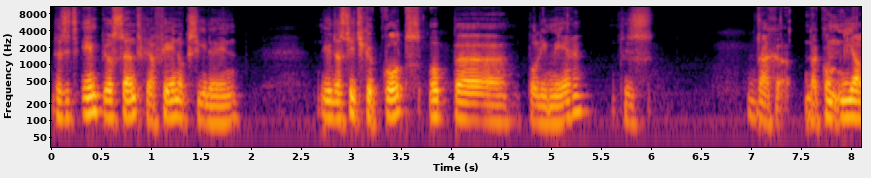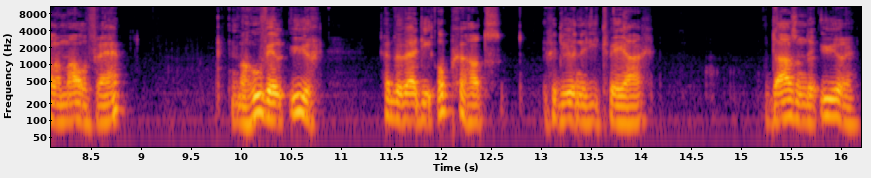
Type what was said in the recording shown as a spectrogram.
Er zit 1% grafeenoxide in. Nu, dat zit gecoat op polymeren. Dus dat, dat komt niet allemaal vrij. Maar hoeveel uur hebben wij die opgehad gedurende die twee jaar? Duizenden uren.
